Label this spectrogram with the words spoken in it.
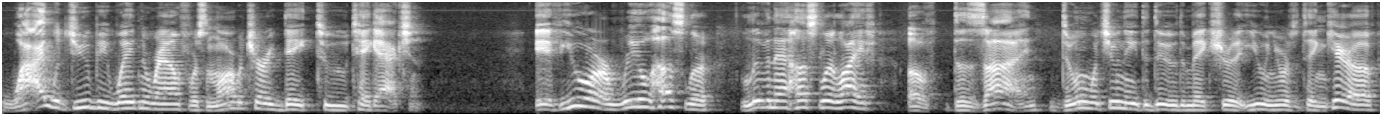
why would you be waiting around for some arbitrary date to take action? If you are a real hustler, living that hustler life of design, doing what you need to do to make sure that you and yours are taken care of,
